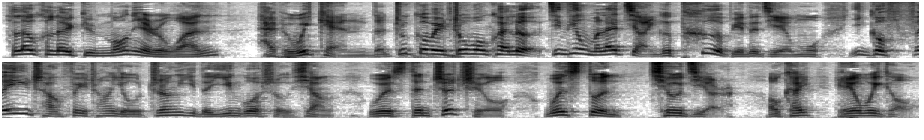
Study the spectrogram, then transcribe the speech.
Hello, hello, good morning, everyone. Happy weekend！祝各位周末快乐。今天我们来讲一个特别的节目，一个非常非常有争议的英国首相 Winston Churchill，温斯顿·丘吉尔。OK，here we go.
